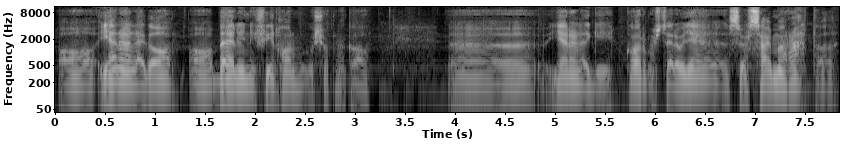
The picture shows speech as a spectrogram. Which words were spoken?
a jelenleg a, a berlini filharmogosoknak a jelenlegi karmestere, ugye Sir Simon Rattle.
